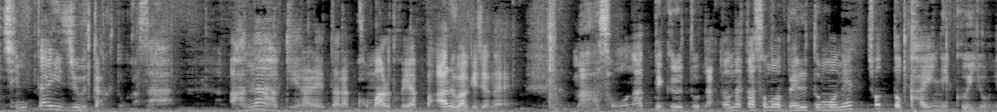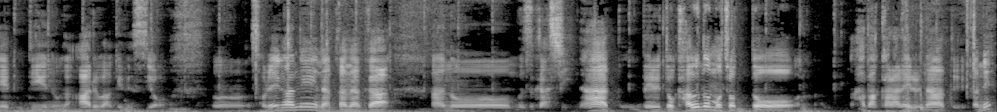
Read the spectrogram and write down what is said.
ー、賃貸住宅とかさ、穴開けられたら困るとかやっぱあるわけじゃない。まあそうなってくるとなかなかそのベルトもね、ちょっと買いにくいよねっていうのがあるわけですよ。うん、それがね、なかなか、あのー、難しいな。ベルト買うのもちょっと、はばかられるなというかね。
